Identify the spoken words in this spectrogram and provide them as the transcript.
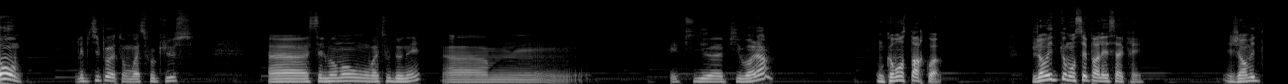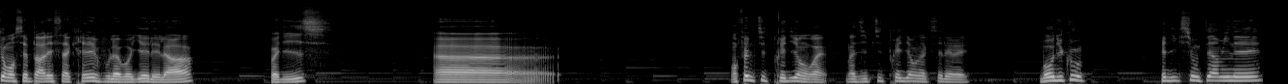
Bon, les petits potes, on va se focus. Euh, c'est le moment où on va tout donner. Euh, Et puis, euh, puis voilà. On commence par quoi? J'ai envie de commencer par les sacrés. J'ai envie de commencer par les sacrés. Vous la voyez, elle est là. x10. Euh... On fait une petite prédit en vrai. Vas-y, petite prédit en accéléré. Bon, du coup, prédiction terminée.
